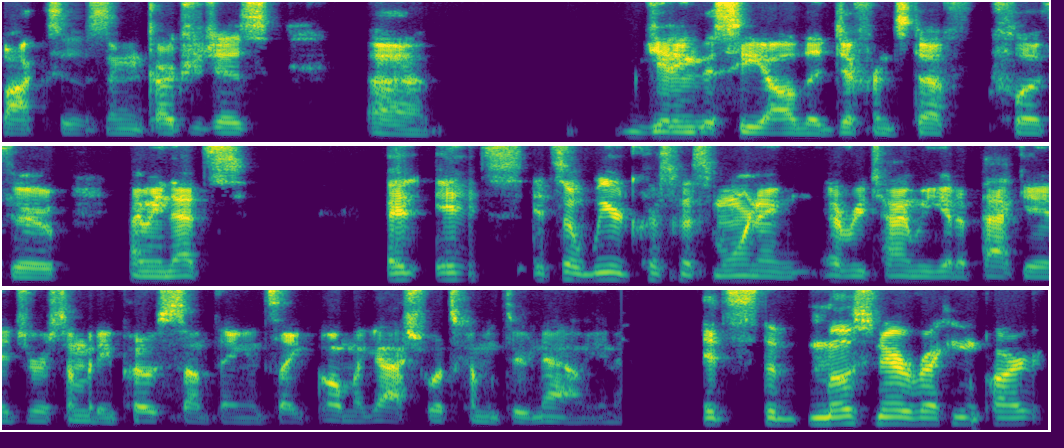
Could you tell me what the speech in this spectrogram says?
boxes and cartridges. Uh, getting to see all the different stuff flow through. I mean, that's it, it's it's a weird Christmas morning every time we get a package or somebody posts something. It's like, oh my gosh, what's coming through now? You know, it's the most nerve wracking part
